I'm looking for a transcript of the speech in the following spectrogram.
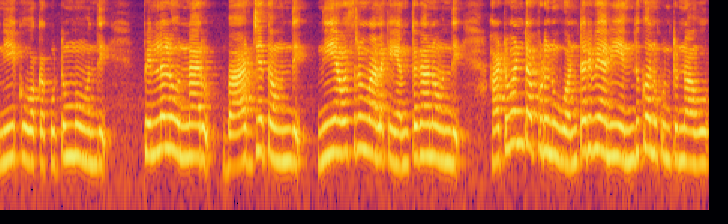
నీకు ఒక కుటుంబం ఉంది. పిల్లలు ఉన్నారు. బాధ్యత ఉంది. నీ అవసరం వాళ్ళకి ఎంతగానో ఉంది. అటువంటప్పుడు నువ్వు ఒంటరివి అని ఎందుకు అనుకుంటున్నావు?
